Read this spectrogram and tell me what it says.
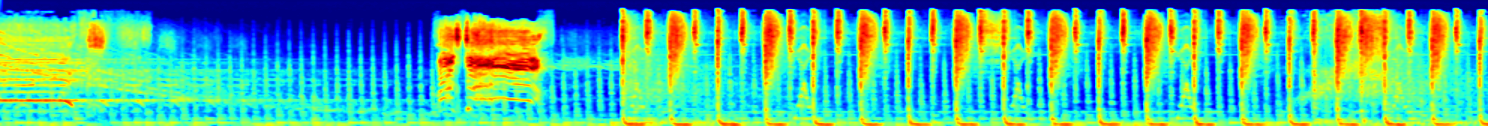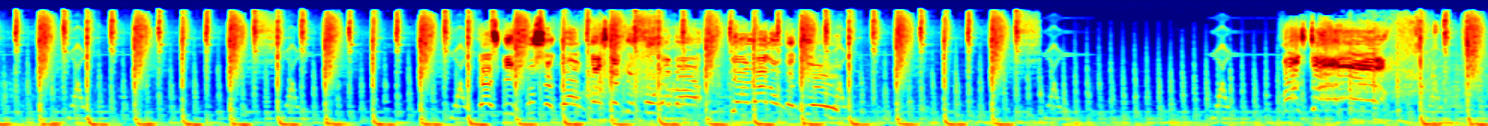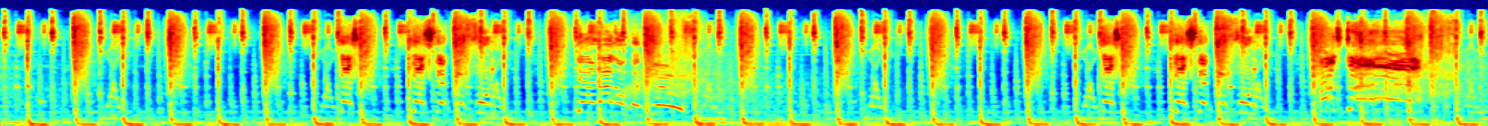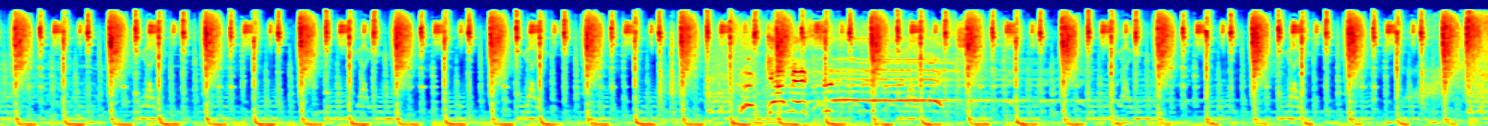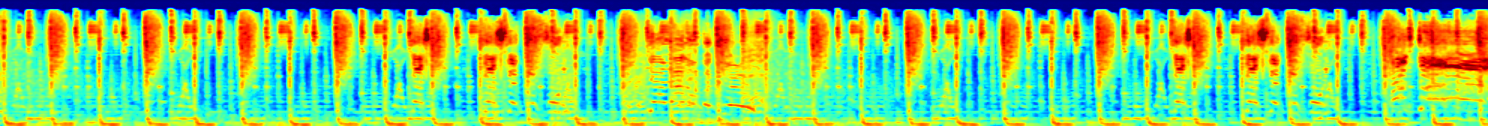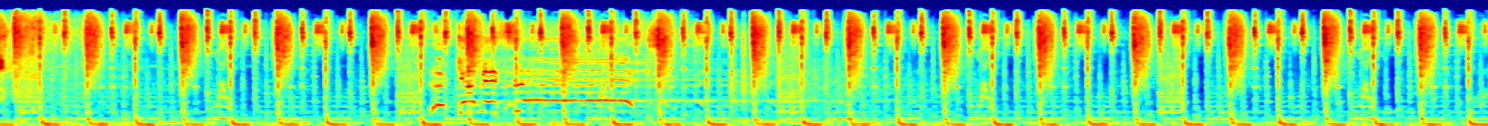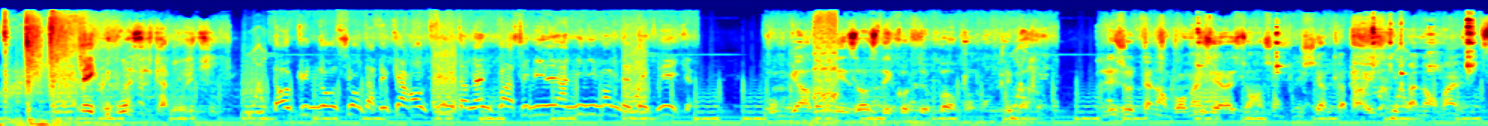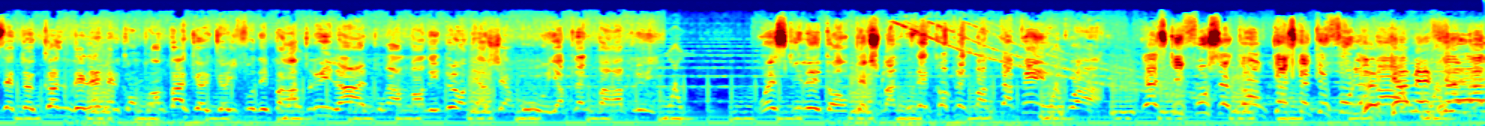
T'as fait 40 films, t'as même pas assimilé un minimum de technique. Vous me gardez les os des côtes de porc pour mon clébard. Les hôtels en province et les restaurants sont plus chers qu'à Paris, ce qui n'est pas normal. Cette conne d'Hélène, elle comprend pas qu'il faut des parapluies là. Elle pourrait en demander deux, on est à Cherbourg, il y a plein de parapluies. Où est-ce qu'il est, ton Perchman? Vous êtes complètement tapé ou quoi? Qu'est-ce qu'il fout ce con? Qu'est-ce que tu fous là-bas? Le caméflage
